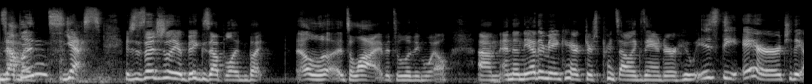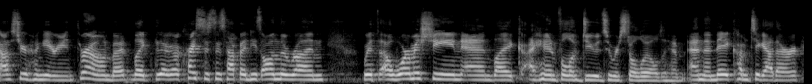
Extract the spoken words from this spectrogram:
Zeppelins? Yes, it's essentially a big zeppelin, but it's alive. It's a living whale. Um, and then the other main character is Prince Alexander, who is the heir to the Austro-Hungarian throne. But like the crisis has happened, he's on the run with a war machine and like a handful of dudes who are still loyal to him. And then they come together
